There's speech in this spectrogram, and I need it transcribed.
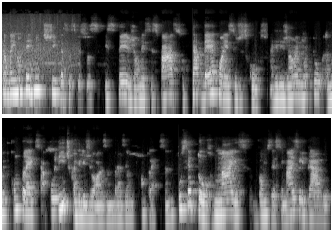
também não permitir que essas pessoas estejam nesse espaço que adequam a esse discurso. A religião é muito, é muito complexa, a política religiosa no Brasil é muito complexa. Né? O setor mais, vamos dizer assim, mais ligado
